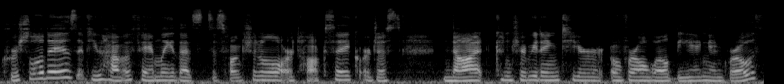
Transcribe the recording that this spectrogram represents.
crucial it is if you have a family that's dysfunctional or toxic or just not contributing to your overall well-being and growth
